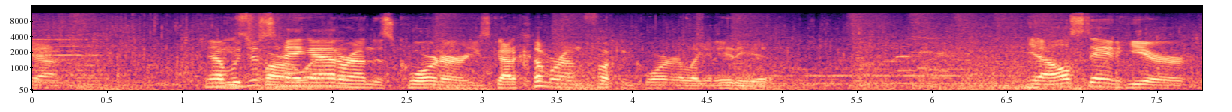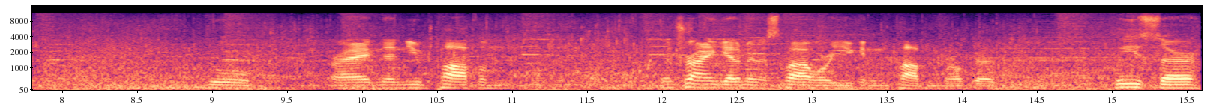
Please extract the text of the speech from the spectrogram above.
Yeah. Yeah, we just hang away. out around this corner. He's got to come around the fucking corner like an idiot. Yeah, I'll stand here. Cool. Alright, and then you pop him. And try and get him in a spot where you can pop him real good. Please, sir.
